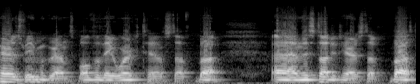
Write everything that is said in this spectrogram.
parents were immigrants, although they worked here and stuff, but uh, and they studied here and stuff. But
